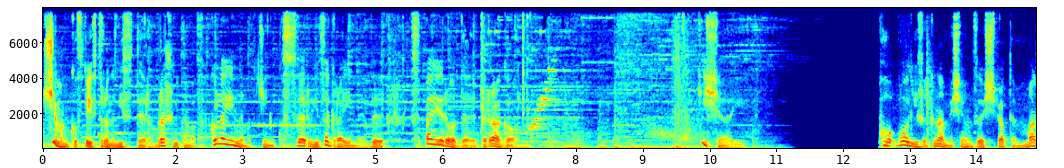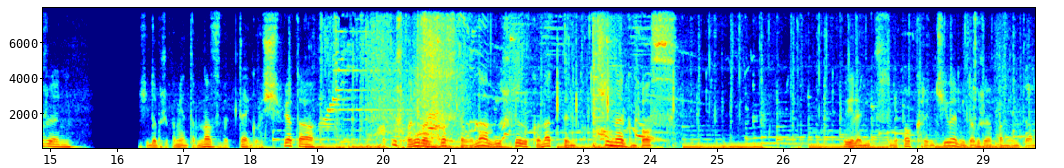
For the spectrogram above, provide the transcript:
Siemanko, z tej strony Mister Brash, witam was w kolejnym odcinku serii Zagrajmy w Spyro the Dragon. Dzisiaj powoli żegnamy się ze światem marzeń. Jeśli dobrze pamiętam nazwę tego świata, już ponieważ został nam już tylko na ten odcinek boss. O ile nic nie pokręciłem i dobrze pamiętam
